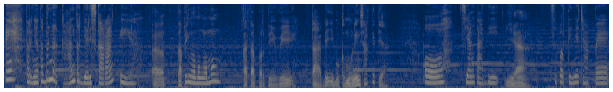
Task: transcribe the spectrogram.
Eh, ternyata bener kan terjadi sekarang? Iya. Eh, tapi ngomong-ngomong, kata Pertiwi, tadi Ibu Kemuning sakit ya? Oh, siang tadi Iya. Sepertinya capek.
